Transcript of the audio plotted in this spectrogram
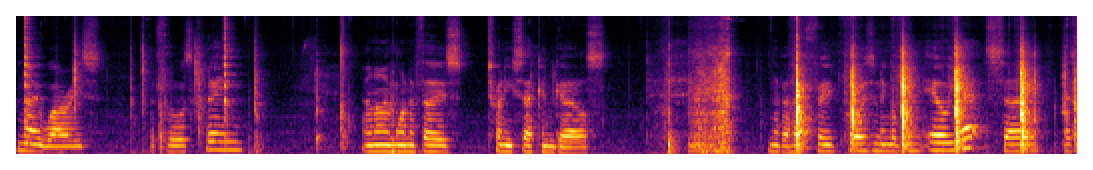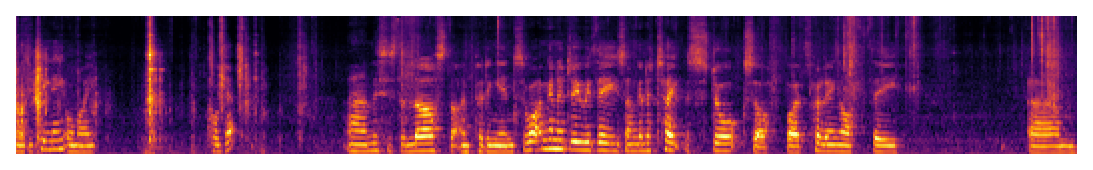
No worries. The floor's clean and I'm one of those 20 second girls. Never had food poisoning or been ill yet, so there's my zucchini or my oh, courgette. And this is the last that I'm putting in. So what I'm going to do with these, I'm going to take the stalks off by pulling off the, um,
